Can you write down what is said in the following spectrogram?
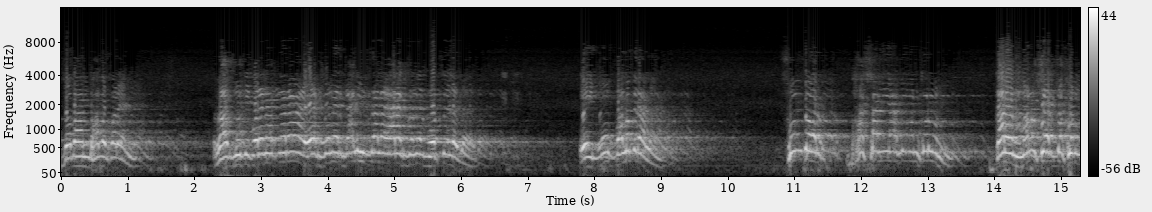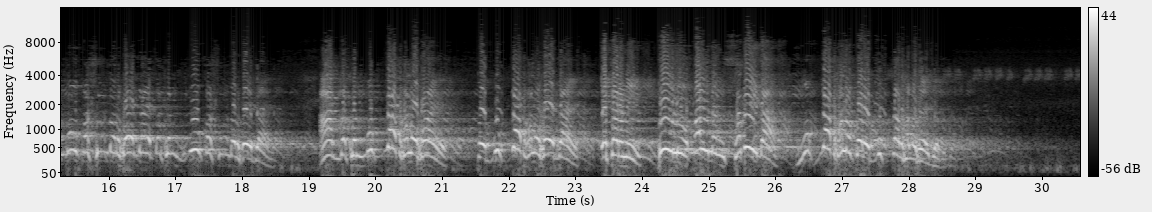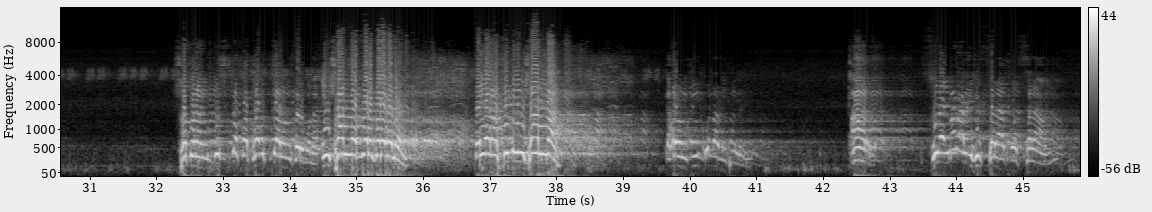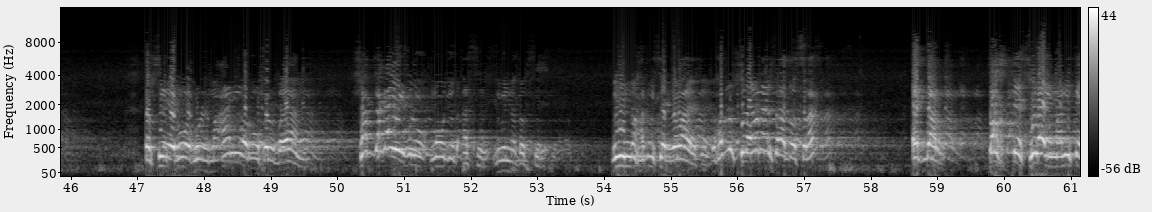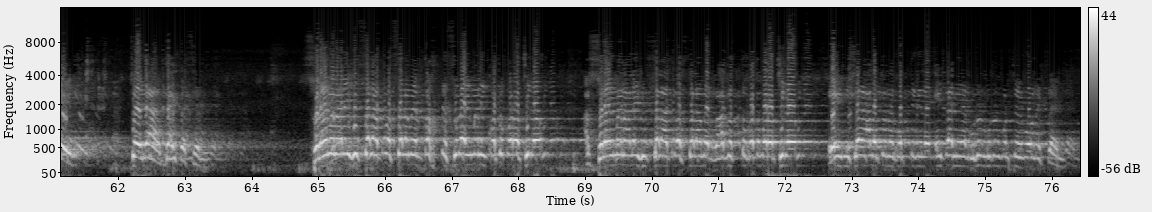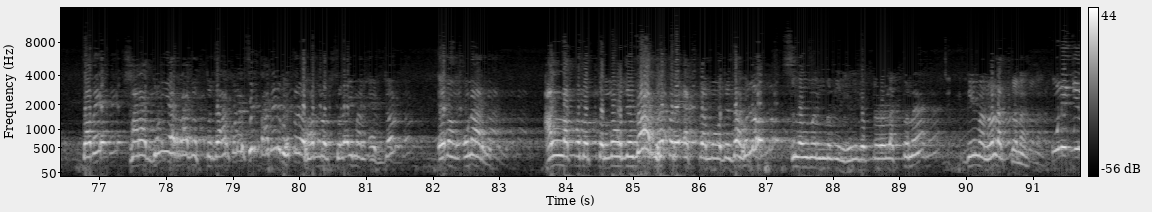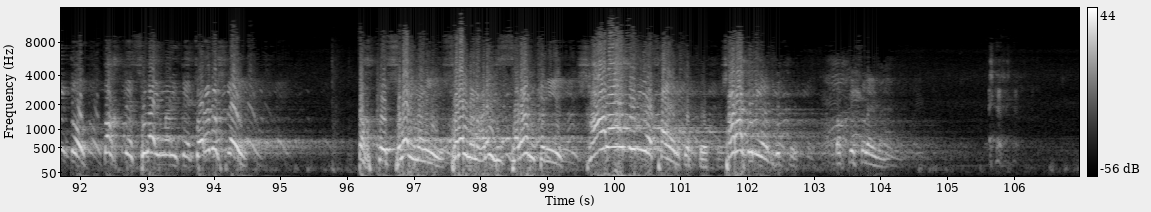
জবান ভালো করেন। রাজনীতি করেন আপনারা, একজনের গালির জ্বালায় আর একজনের ভোট চলে যায়। এই মুখ ভালো করে আলান সুন্দর ভাষা নিয়ে আগমন করুন। কারণ মানুষের যখন মুখ অসুন্দর হয়ে যায়, তখন বুক অসুন্দর হয়ে যায়। আর যখন মুখটা ভালো হয়, তো বুকটা ভালো হয়ে যায়। এ কারণে মুখটা ভালো করো, বুকটা ভালো হয়ে যাবে। সুতরাং দুষ্ট কথা উচ্চারণ করব না। ইনশাল্লাহ করে করে বলেন। তৈয়ার আছি তো ইনশাল্লাহ কারণ কি খোদা নীতি নেই আর সুলাইমান আলী আলহিসালাম তফসিরে রুহুল মাআনি ও রুহুল বয়ান সব জায়গায় এগুলো মৌজুদ আছে, বিভিন্ন তফসিরে। বিভিন্ন হাদিসের রেওয়ায়তে হজরত সুলাইমান আলহিসালাম একবার তখতে সুলাইমানিতে চলে যাইতেছেন। সুলাইমান আলী সালামের তখতে সুলাইমানি কত বড় ছিল? আর সুলাইমান আলী সালামের রাজত্ব কত বড় ছিল? এই বিষয়ে আলোচনা করতে গেলে এইটা নিয়ে ঘুটুর ঘুটুর করতে হবে অনেক টাইম তবে সারা দুনিয়ার রাজত্ব যারা করেছে, তাদের ভেতরে হজরত সুলাইমান একজন এবং ওনার আল্লাহ প্রদত্ত মজেজার ভেতরে একটা মজেজা হলো সুলাইমান নবীর হেলিকপ্টারও লাগতো না, বিমানও লাগতো না। উনি কিন্তু তখতে সুলাইমানিতে চড়ে বসলে, তখতে সুলাইমানি, সুলাইমান নিয়ে সারা দুনিয়া ফায়ার করত, সারা দুনিয়া ঘুরত। তখতে সুলাইমানি।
